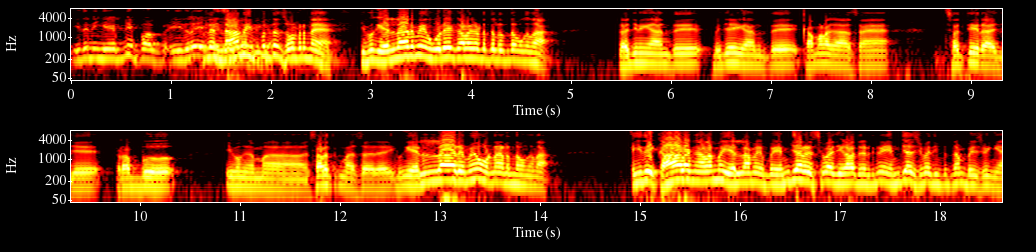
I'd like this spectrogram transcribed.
இதை நீங்கள் எப்படி பார்ப்ப இதெல்லாம் இல்லை நானும் இப்போ? தான் சொல்கிறேனே இவங்க எல்லாருமே ஒரே காலகட்டத்தில் இருந்தவங்க தான். ரஜினிகாந்த் விஜயகாந்த் கமலஹாசன் சத்யராஜ் பிரபு இவங்க சரத்குமார் சார் இவங்க எல்லாருமே ஒன்றா இருந்தவங்க தான். இது காலங்காலமாக எல்லாமே இப்போ எம்ஜிஆர் சிவாஜி காலத்தில் எடுத்தீங்கன்னா எம்ஜிஆர் சிவாஜி பற்றி தான் பேசுவீங்க.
